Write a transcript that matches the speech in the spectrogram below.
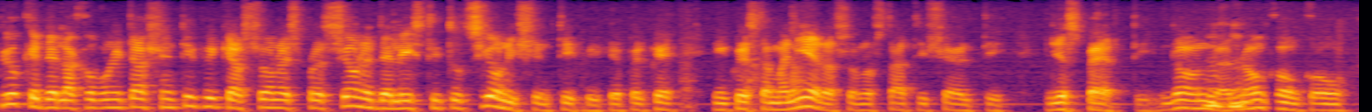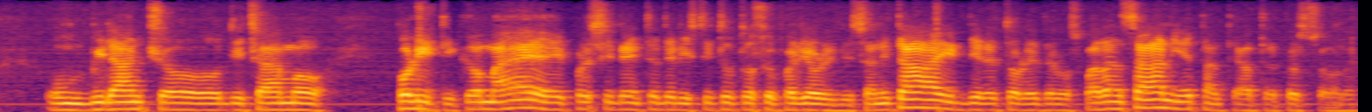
più che della comunità scientifica sono espressione delle istituzioni scientifiche, perché in questa maniera sono stati scelti gli esperti, non, mm-hmm. non con, con, un bilancio, diciamo, politico, ma è il presidente dell'Istituto Superiore di Sanità, il direttore dello Spallanzani e tante altre persone.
